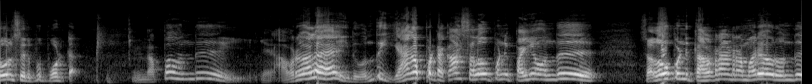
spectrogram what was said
தோல் செருப்பு போட்டேன். எங்கள் அப்பா வந்து அவரால் இது வந்து ஏகப்பட்ட காசு செலவு பண்ணி பையன் வந்து செலவு பண்ணி தள்ளுறான்ற மாதிரி அவர் வந்து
